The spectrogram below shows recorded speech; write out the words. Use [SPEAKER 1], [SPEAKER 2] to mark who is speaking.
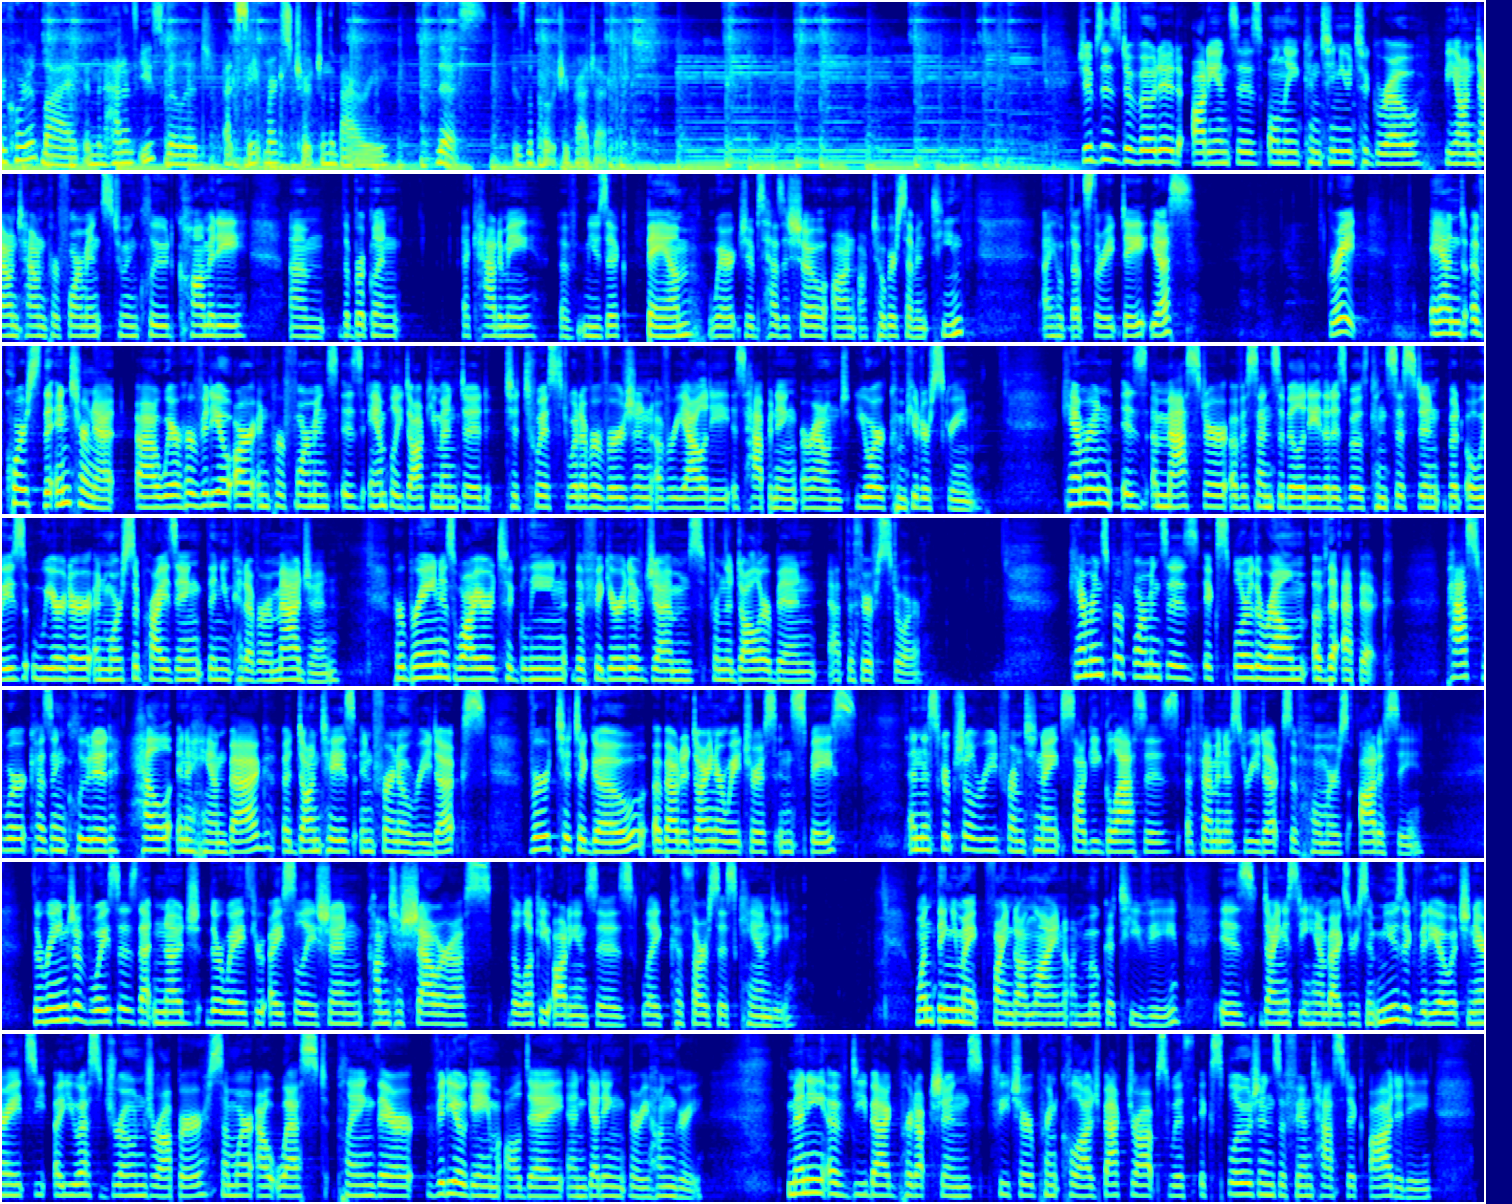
[SPEAKER 1] recorded live in Manhattan's East Village at St. Mark's Church in the Bowery. This is the Poetry Project.
[SPEAKER 2] Jibz's devoted audiences only continue to grow beyond downtown performance to include comedy, um, the Brooklyn Academy of Music, BAM, where Jibz has a show on October 17th. I hope that's the right date, yes? Great. And of course, the internet, uh, where her video art and performance is amply documented to twist whatever version of reality is happening around your computer screen. Cameron is a master of a sensibility that is both consistent but always weirder and more surprising than you could ever imagine. Her brain is wired to glean the figurative gems from the dollar bin at the thrift store. Cameron's performances explore the realm of the epic. Past work has included Hell in a Handbag, a Dante's Inferno redux, Vertigogo, about a diner waitress in space, and the scriptural read from tonight, Soggy Glasses, a feminist redux of Homer's Odyssey. The range of voices that nudge their way through isolation come to shower us, the lucky audiences, like catharsis candy. One thing you might find online on Mocha TV is Dynasty Handbag's recent music video, which narrates a US drone dropper somewhere out west playing their video game all day and getting very hungry. Many of D-Bag productions feature print collage backdrops with explosions of fantastic oddity.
